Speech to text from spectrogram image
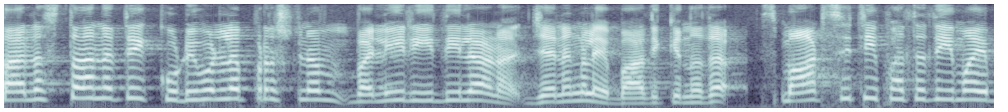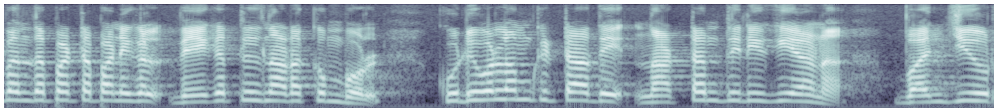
തലസ്ഥാനത്തെ കുടിവെള്ള പ്രശ്നം വലിയ രീതിയിലാണ് ജനങ്ങളെ ബാധിക്കുന്നത്. സ്മാർട്ട് സിറ്റി പദ്ധതിയുമായി ബന്ധപ്പെട്ട പണികൾ വേഗത്തിൽ നടക്കുമ്പോൾ കുടിവെള്ളം കിട്ടാതെ നട്ടം തിരിയുകയാണ് വഞ്ചിയൂർ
